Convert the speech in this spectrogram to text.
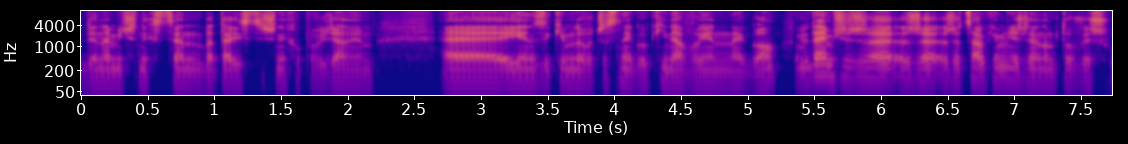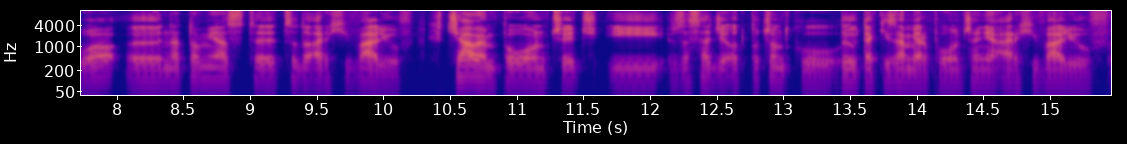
dynamicznych scen batalistycznych opowiedzianym językiem nowoczesnego kina wojennego. Wydaje mi się, że, że, że całkiem nieźle nam to wyszło. E, natomiast e, co do archiwaliów, chciałem połączyć i w zasadzie od początku był taki zamiar połączenia archiwaliów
